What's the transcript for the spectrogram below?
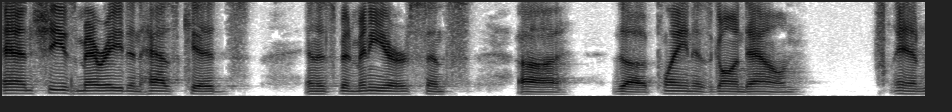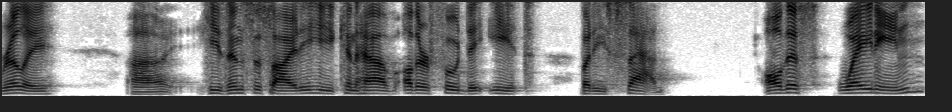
and she's married and has kids. And it's been many years since uh, the plane has gone down. And really, uh, he's in society. He can have other food to eat, but he's sad. All this waiting,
